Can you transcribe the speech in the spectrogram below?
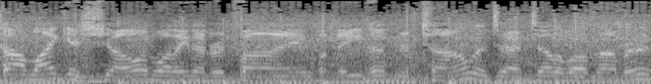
Tom Leykis Show at 1-800-5800-TOM. That's our telephone number.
